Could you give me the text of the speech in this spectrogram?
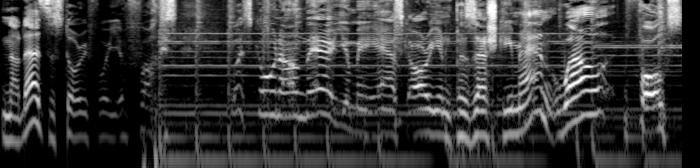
Now that's a story for you, folks. What's going on there, you may ask, Aryan Pazeshki man? Well, folks,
